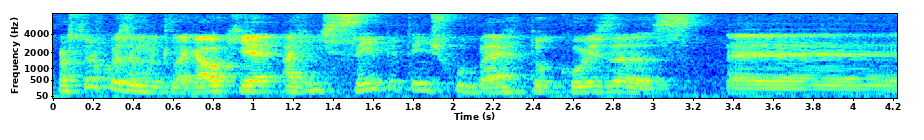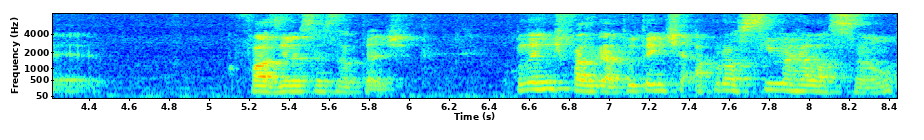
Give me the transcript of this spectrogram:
mas tem uma coisa muito legal que é a gente sempre tem descoberto coisas é, fazendo essa estratégia. Quando a gente faz gratuito, a gente aproxima a relação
